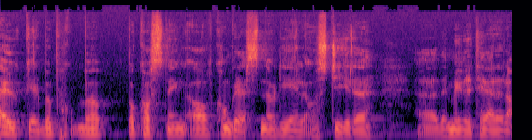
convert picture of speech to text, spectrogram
øker på bekostning av Kongressen når det gjelder å styre det militære. da.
